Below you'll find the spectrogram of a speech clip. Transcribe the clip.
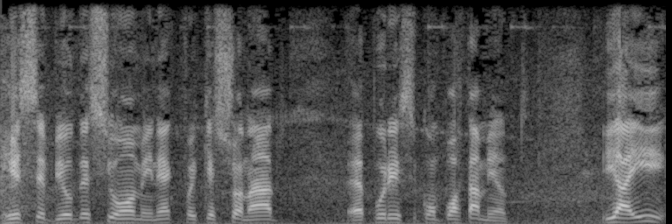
recebeu desse homem, né? Que foi questionado é, por esse comportamento. E aí,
